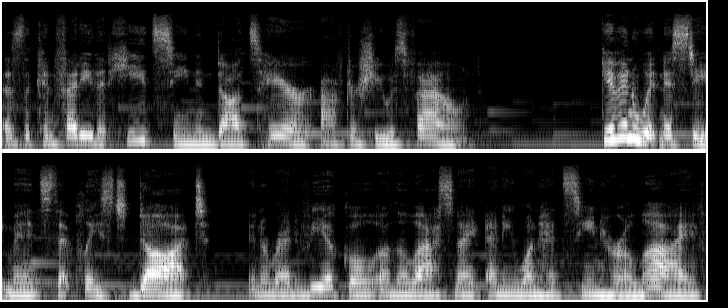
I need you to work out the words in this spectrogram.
as the confetti that he'd seen in Dot's hair after she was found. Given witness statements that placed Dot in a red vehicle on the last night anyone had seen her alive,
